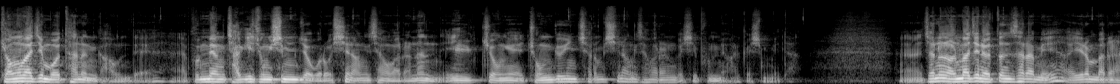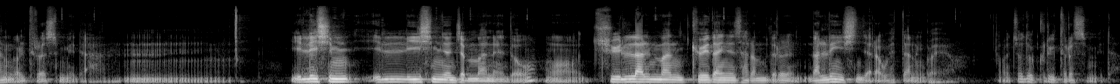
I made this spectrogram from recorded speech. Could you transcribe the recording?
경험하지 못하는 가운데 분명 자기 중심적으로 신앙생활하는 일종의 종교인처럼 신앙생활하는 것이 분명할 것입니다. 아, 저는 얼마 전에 어떤 사람이 이런 말을 하는 걸 들었습니다. 음, 1, 20, 1, 20년 전만 해도 어, 주일날만 교회 다니는 사람들을 날랭이 신자라고 했다는 거예요. 어, 저도 그렇게 들었습니다.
